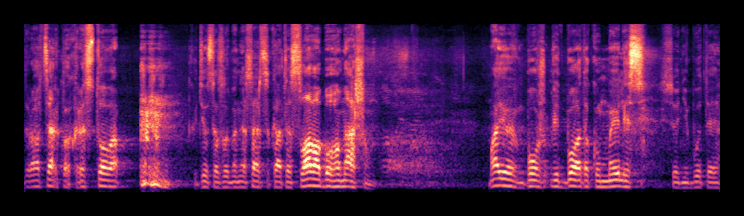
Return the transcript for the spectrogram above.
Дорога церква Христова, хотів це з глибини серця сказати, слава Богу нашому. Маю від Бога таку милість сьогодні бути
